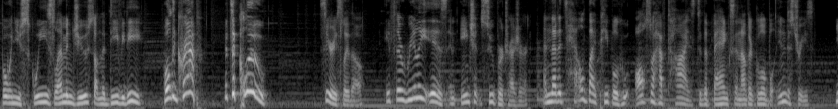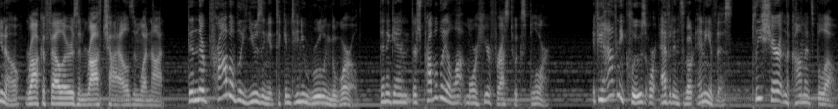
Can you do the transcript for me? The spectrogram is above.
But when you squeeze lemon juice on the DVD, holy crap, it's a clue. Seriously though, if there really is an ancient super treasure and that it's held by people who also have ties to the banks and other global industries, you know, Rockefellers and Rothschilds and whatnot, then they're probably using it to continue ruling the world. Then again, there's probably a lot more here for us to explore. If you have any clues or evidence about any of this, please share it in the comments below.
